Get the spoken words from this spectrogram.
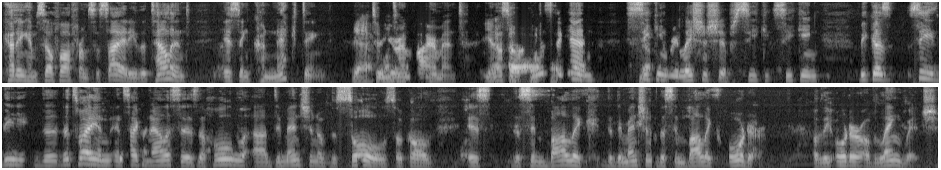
cutting himself off from society. The talent is in connecting yeah, to your again. environment. You know, so once again, seeking yeah. relationships, seeking seeking because see the, the that's why in, in psychoanalysis the whole uh, dimension of the soul so-called is the symbolic the dimension of the symbolic order of the order of language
